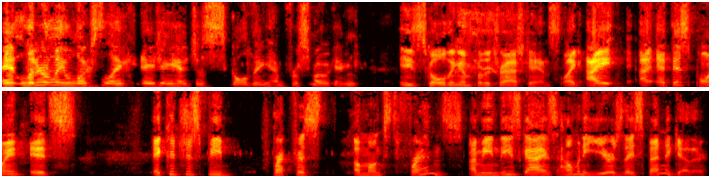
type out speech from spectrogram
it literally looks like AJ Hinch is scolding him for smoking. He's scolding him for the trash cans. Like I, I at this point, it's it could just be breakfast amongst friends. I mean, these guys, how many years they spend together?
